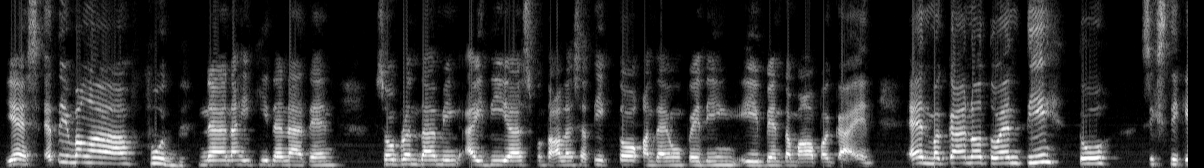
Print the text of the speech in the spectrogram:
Yes, ito yung mga food na nakikita natin. Sobrang daming ideas. Punta ka lang sa TikTok, ang dami mo pwedeng ibenta mga pagkain. And magkano? 20 to 60K.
